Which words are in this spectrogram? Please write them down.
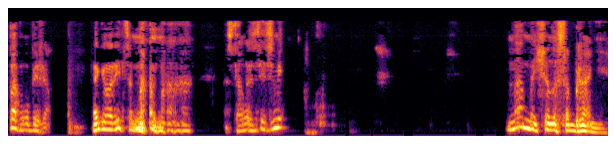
папа убежал. Как говорится, мама осталась с детьми. Мама еще на собрании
